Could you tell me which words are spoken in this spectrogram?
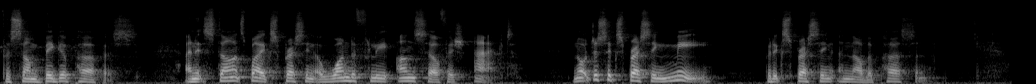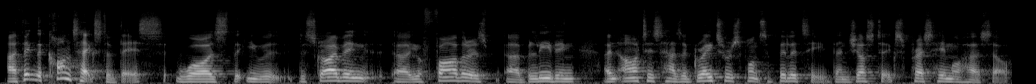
For some bigger purpose. And it starts by expressing a wonderfully unselfish act, not just expressing me, but expressing another person. I think the context of this was that you were describing uh, your father as uh, believing an artist has a greater responsibility than just to express him or herself,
